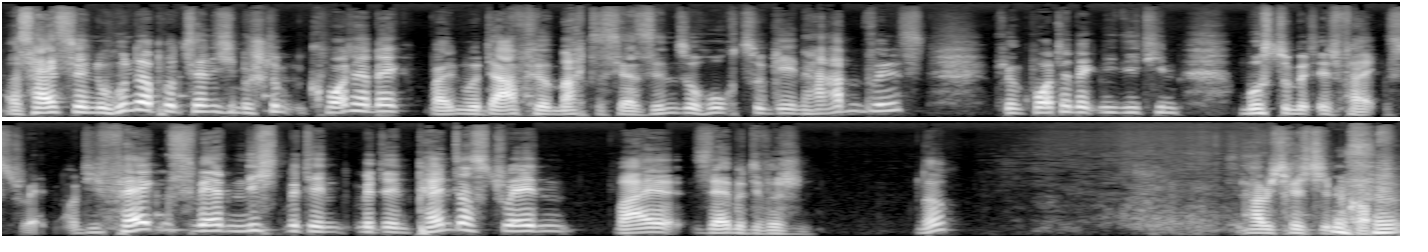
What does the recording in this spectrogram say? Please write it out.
Das heißt, wenn du hundertprozentig einen bestimmten Quarterback, weil nur dafür macht es ja Sinn, so hoch zu gehen haben willst, für ein Quarterback-Needy-Team, musst du mit den Falcons traden. Und die Falcons werden nicht mit den, mit den Panthers traden, weil selbe Division. Ne? Habe ich richtig im Kopf.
